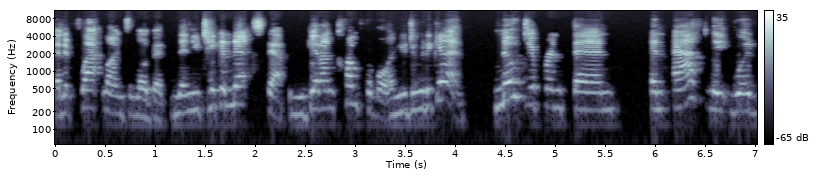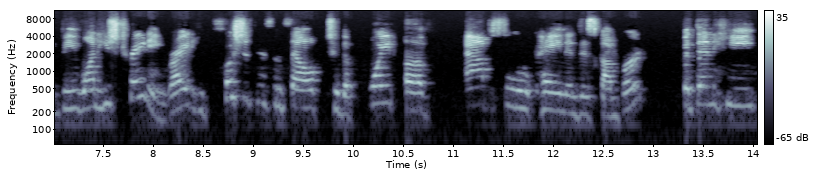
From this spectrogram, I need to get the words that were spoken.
Then it flatlines a little bit. And then you take a next step and you get uncomfortable and you do it again. No different than an athlete would be one he's training, right? He pushes himself to the point of absolute pain and discomfort, but then he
